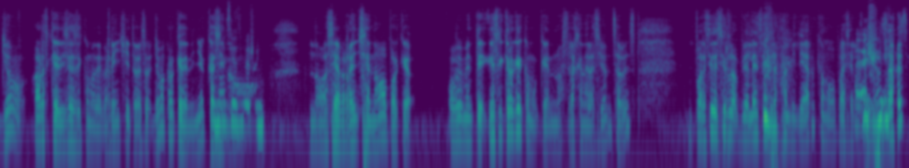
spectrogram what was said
yo, ahora que dices así como de berrinche y todo eso, yo me acuerdo que de niño casi no, no, hacía berrinche, no, porque obviamente, es que creo que como que nuestra generación, ¿sabes? Por así decirlo, violencia intrafamiliar, como puede ser ¿sabes?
